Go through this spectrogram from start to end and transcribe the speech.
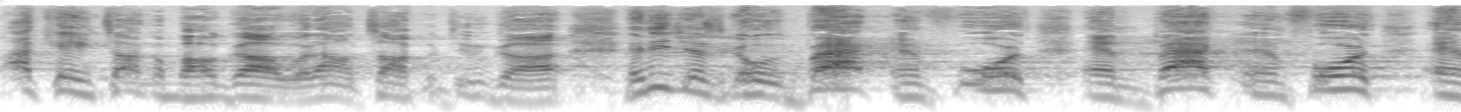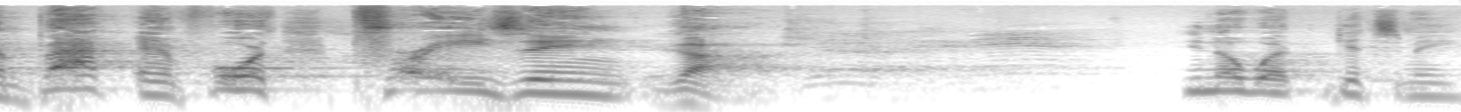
I can't talk about God without talking to God. And he just goes back and forth and back and forth and back and forth praising God. You know what gets me?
